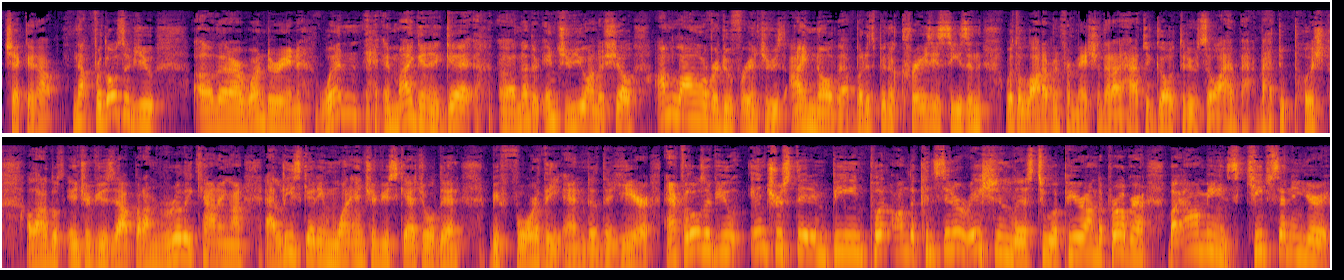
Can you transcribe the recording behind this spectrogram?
check it out. Now, for those of you uh, that are wondering when am I going to get uh, another interview on the show, I'm long overdue for interviews. I know that, but it's been a crazy season with a lot of information that I had to go through. So I've, I've had to push a lot of those interviews out, but I'm really counting on at least getting one interview scheduled in before the end of the year. And for those of you interested in being put on the consideration list to appear on the program, by all means, keep sending your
